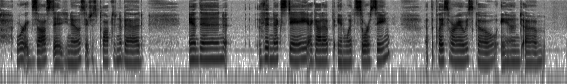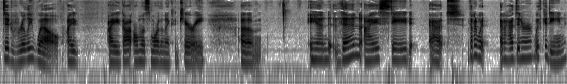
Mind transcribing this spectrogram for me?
we're exhausted, you know, so just plopped into bed. And then the next day I got up and went sourcing at the place where I always go and um, did really well. I I got almost more than I could carry. Um, and then I stayed at then I went and I had dinner with Kadeen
